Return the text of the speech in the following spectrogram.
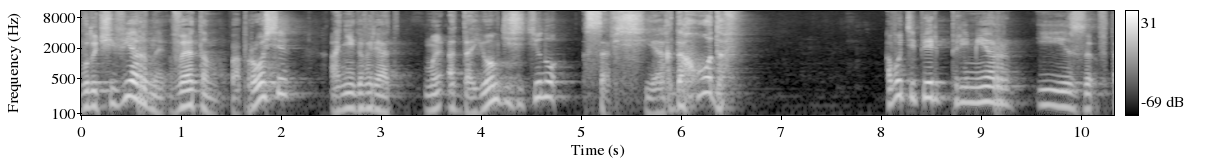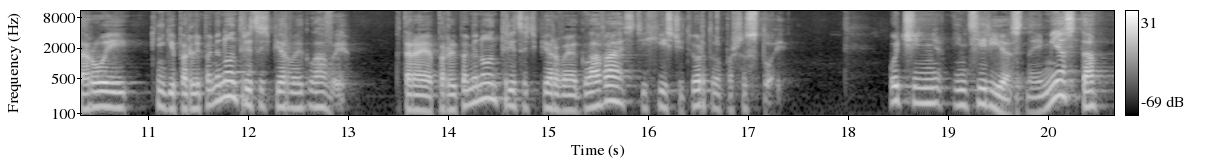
будучи верны в этом вопросе, они говорят, мы отдаем десятину со всех доходов. А вот теперь пример из второй книги Паралипоменон, 31 главы. Вторая Паралипоменон, 31 глава, стихи с 4 по 6. Очень интересное место,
